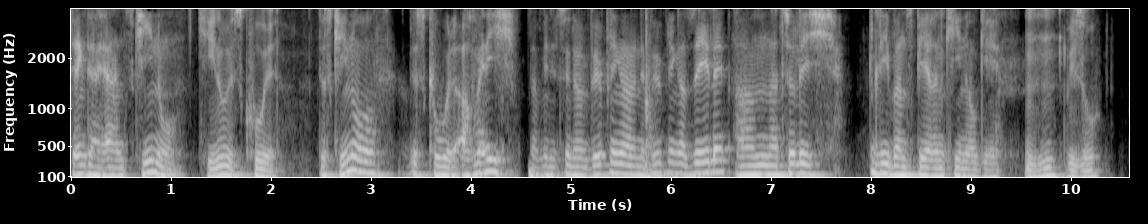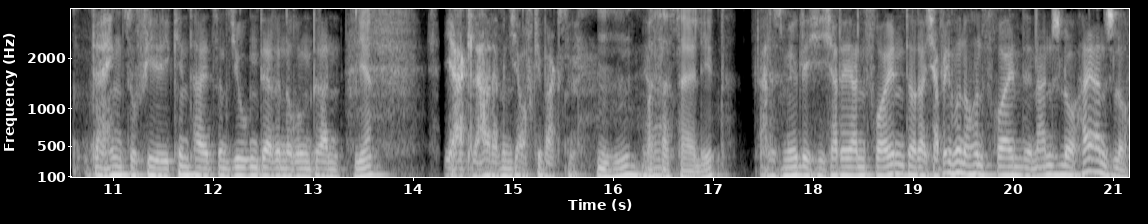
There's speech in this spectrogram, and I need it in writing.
Denkt da eher ans Kino. Kino ist cool. Das Kino ist cool. Auch wenn ich, da bin ich jetzt wieder ein Böblinger, eine Böblinger Seele, ähm, natürlich lieber ins Bärenkino gehe. Mhm, wieso? Da hängt so viel Kindheits- und Jugenderinnerung dran. Ja. Ja klar, da bin ich aufgewachsen. Mhm. Was hast du erlebt? Alles möglich. Ich hatte ja einen Freund oder ich habe immer noch einen Freund, den Angelo. Hi Angelo.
